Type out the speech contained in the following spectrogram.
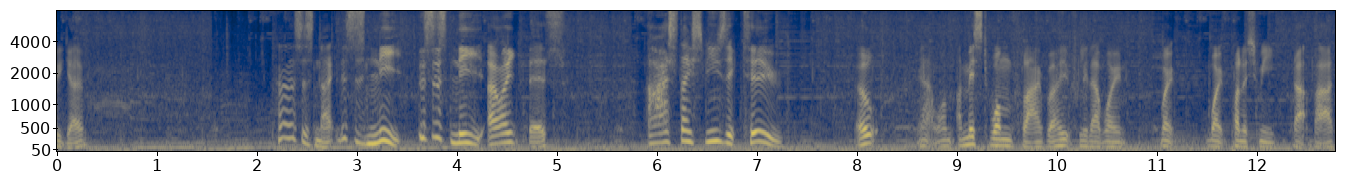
we go. Oh, this is nice. This is neat. This is neat. I like this. Oh, that's nice music too. Oh, yeah, one. I missed one flag, but hopefully that won't won't won't punish me that bad.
